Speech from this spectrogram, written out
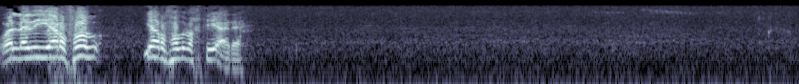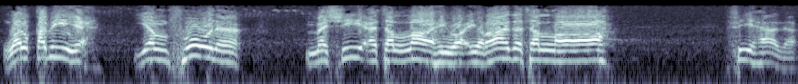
والذي يرفض يرفض باختياره. والقبيح ينفون مشيئة الله وإرادة الله في هذا.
